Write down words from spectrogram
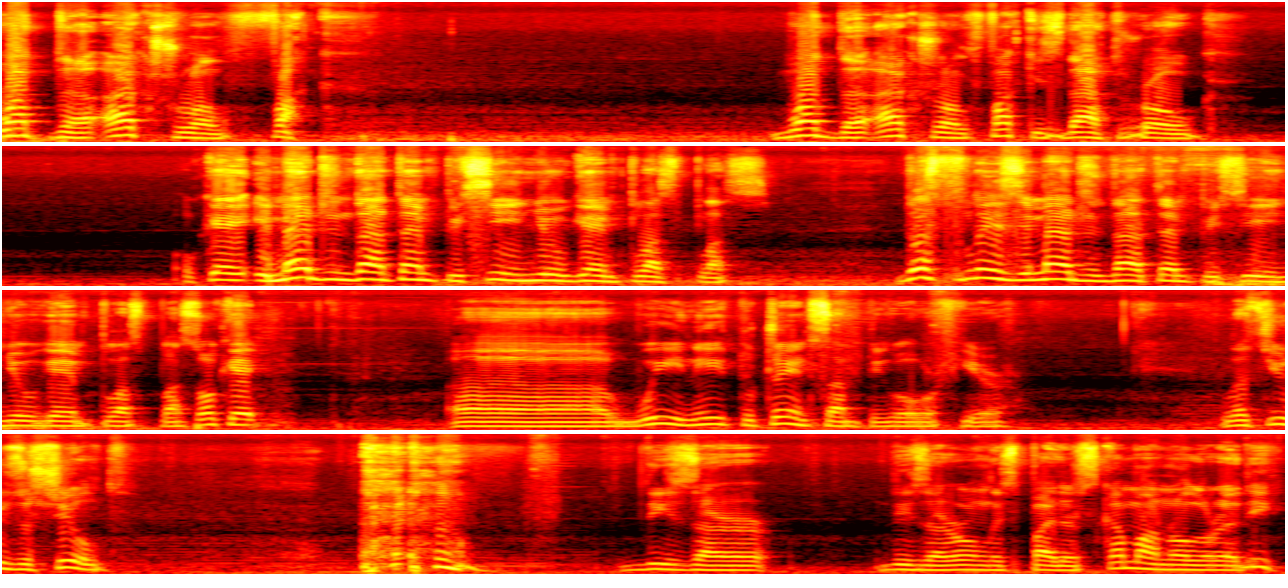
What the actual fuck? What the actual fuck is that rogue? Okay, imagine that NPC in New Game Plus Plus. Just please imagine that NPC in New Game Plus Plus. Okay. Uh, we need to change something over here. Let's use a shield. these are these are only spiders. Come on already.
